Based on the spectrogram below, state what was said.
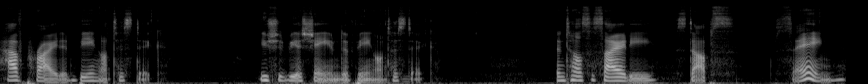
have pride in being autistic? You should be ashamed of being autistic. Until society stops saying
